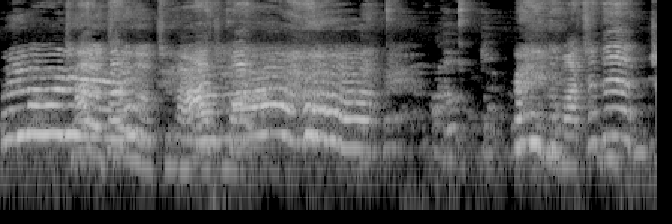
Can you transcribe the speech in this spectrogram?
ছেড়ে দাও, পাত ছেড়ে হাত দাও। পাত তো- তো- তুমি তো বাঁচাতে যাচ্ছ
